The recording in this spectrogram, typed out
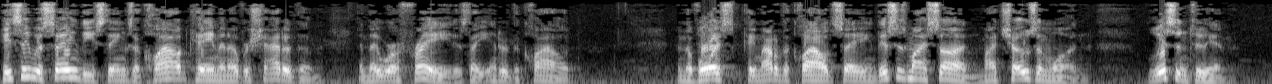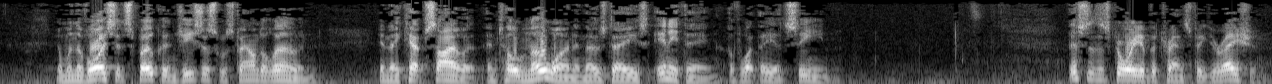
As he was saying these things, a cloud came and overshadowed them, and they were afraid as they entered the cloud. And the voice came out of the cloud saying, This is my son, my chosen one. Listen to him. And when the voice had spoken, Jesus was found alone, and they kept silent and told no one in those days anything of what they had seen. This is the story of the Transfiguration.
